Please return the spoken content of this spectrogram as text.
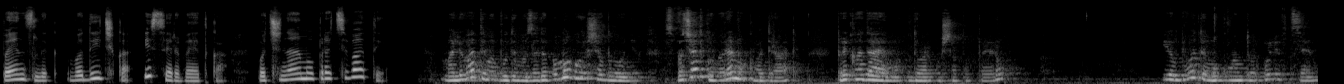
пензлик, водичка і серветка. Починаємо працювати. Малювати ми будемо за допомогою шаблонів. Спочатку беремо квадрат, прикладаємо до аркуша паперу і обводимо контур олівцем.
